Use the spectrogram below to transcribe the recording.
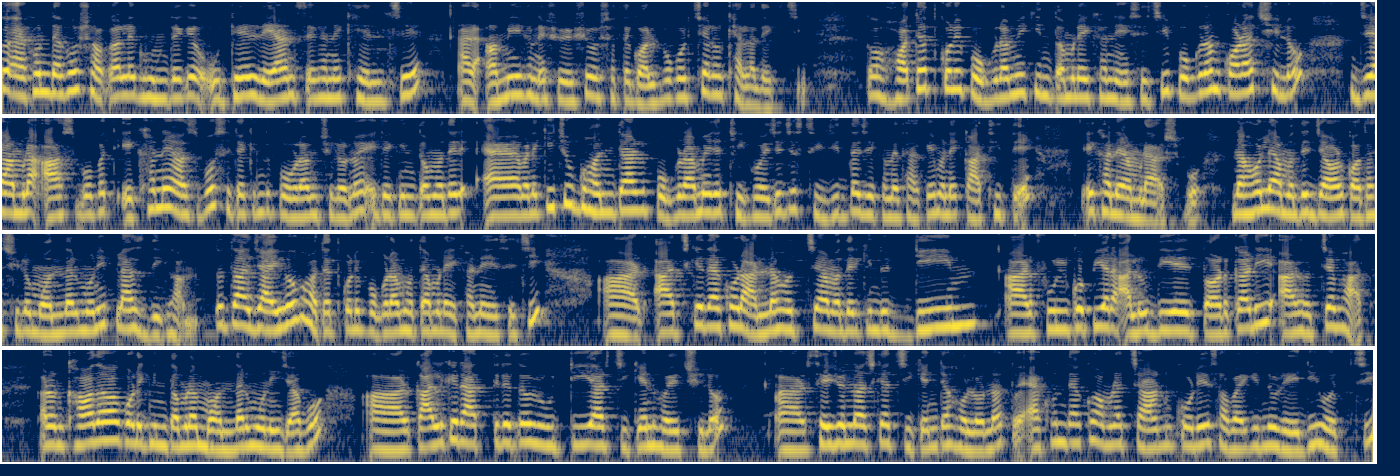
তো এখন দেখো সকালে ঘুম থেকে উঠে রেয়ান্স এখানে খেলছে আর আমি এখানে শুয়ে শুয়ে ওর সাথে গল্প করছি আর ওর খেলা দেখছি। তো হঠাৎ করে প্রোগ্রামে কিন্তু আমরা এখানে এসেছি। প্রোগ্রাম করা ছিল যে আমরা আসব বাট এখানে আসব সেটা কিন্তু প্রোগ্রাম ছিল না। এটা কিন্তু আমাদের মানে কিছু ঘণ্টার প্রোগ্রামে এটা ঠিক হয়েছে যে সিজিদ্দা যেখানে থাকে মানে কাঠিতে এখানে আমরা আসব। না হলে আমাদের যাওয়ার কথা ছিল মন্দারমণি প্লাস দীঘাম। তো তা যাই হোক, হঠাৎ করে প্রোগ্রাম হতে আমরা এখানে এসেছি। আর আজকে দেখো রান্না হচ্ছে আমাদের কিন্তু ডিম আর ফুলকপি আর আলু দিয়ে তরকারি। আর হচ্ছে ভাত। কারণ খাওয়া দাওয়া করে কিন্তু আমরা মন্দারমণি যাব। আর কালকে রাত্রিরে তো রুটি আর চিকেন হয়েছিল। আর সেই জন্য আজকে আর চিকেনটা হলো না। তো এখন দেখো আমরা চান করে সবাই কিন্তু রেডি হচ্ছি।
